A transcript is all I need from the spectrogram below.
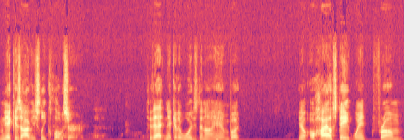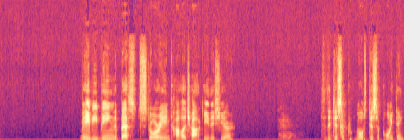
Nick is obviously closer to that neck of the woods than I am, but you know, Ohio State went from maybe being the best story in college hockey this year to the most disappointing.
